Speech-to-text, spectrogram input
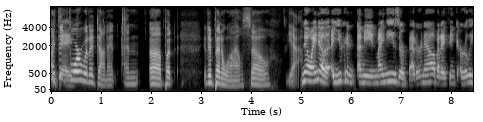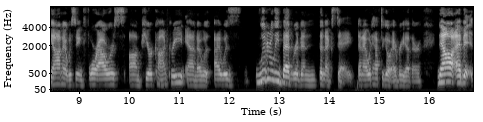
I think day. four would have done it, and uh, but it had been a while, so yeah. No, I know you can. I mean, my knees are better now, but I think early on I was doing four hours on pure concrete, and I was I was literally bedridden the next day, and I would have to go every other. Now I be-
